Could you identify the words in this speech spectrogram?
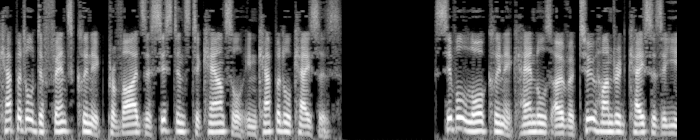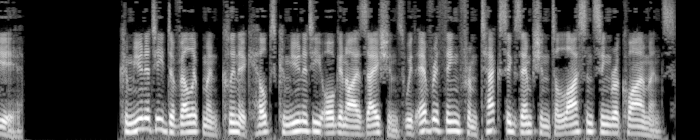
Capital Defense Clinic provides assistance to counsel in capital cases. Civil Law Clinic handles over 200 cases a year. Community Development Clinic helps community organizations with everything from tax exemption to licensing requirements.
